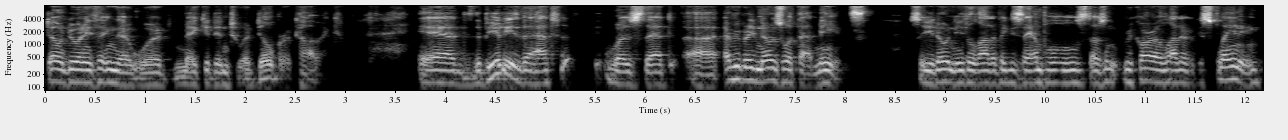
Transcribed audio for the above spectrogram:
don't do anything that would make it into a Dilbert comic. And the beauty of that was that uh, everybody knows what that means. So you don't need a lot of examples, doesn't require a lot of explaining.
